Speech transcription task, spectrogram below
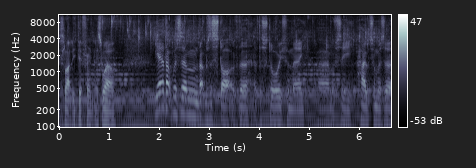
slightly different as well. Yeah, that was um, that was the start of the of the story for me. Um, obviously, Houghton was a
